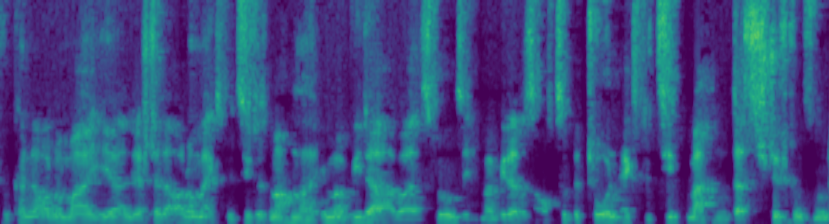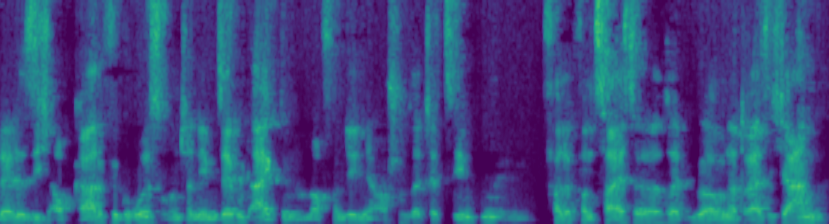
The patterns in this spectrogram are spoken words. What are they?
wir können auch nochmal hier an der Stelle auch nochmal explizit, das machen wir immer wieder, aber es lohnt sich immer wieder, das auch zu betonen, explizit machen, dass Stiftungsmodelle sich auch gerade für größere Unternehmen sehr gut eignen und auch von denen ja auch schon seit Jahrzehnten, im Falle von Zeiss seit über 130 Jahren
